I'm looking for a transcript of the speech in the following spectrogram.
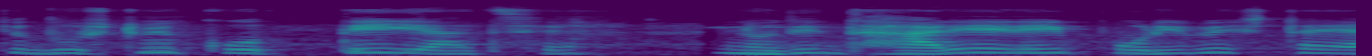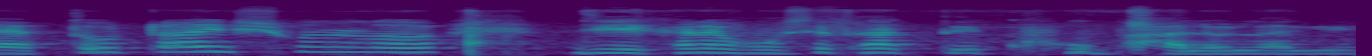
তো দুষ্টুমি করতেই আছে। নদীর ধারের এই পরিবেশটা এতটাই সুন্দর যে এখানে বসে থাকতে খুব ভালো লাগে।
